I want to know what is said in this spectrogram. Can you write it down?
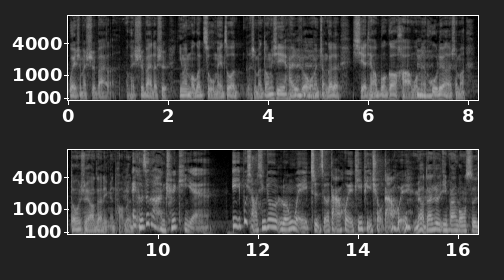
为什么失败了？OK，失败的是因为某个组没做什么东西，还是说我们整个的协调不够好，我们忽略了什么，都是要在里面讨论的。哎，可这个很 tricky 耶，一不小心就沦为指责大会、踢皮球大会。没有，但是一般公司。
